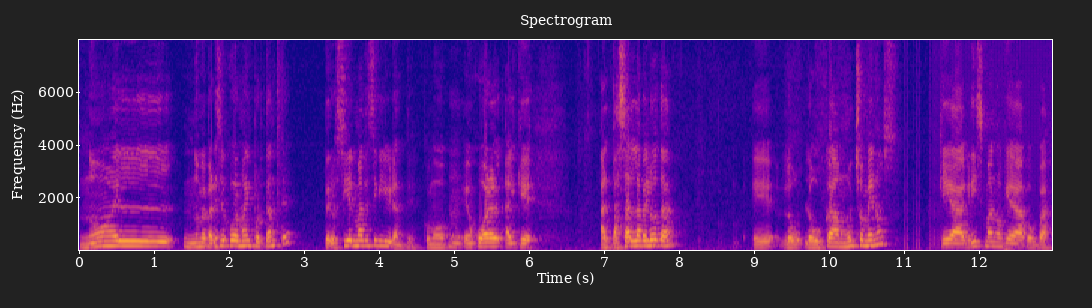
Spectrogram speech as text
no el no me parece el jugador más importante, pero sí el más desequilibrante. Como Mm. es un jugador al, al que al pasar la pelota eh, lo, lo buscaban mucho menos que a Griezmann o que a Pogba.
